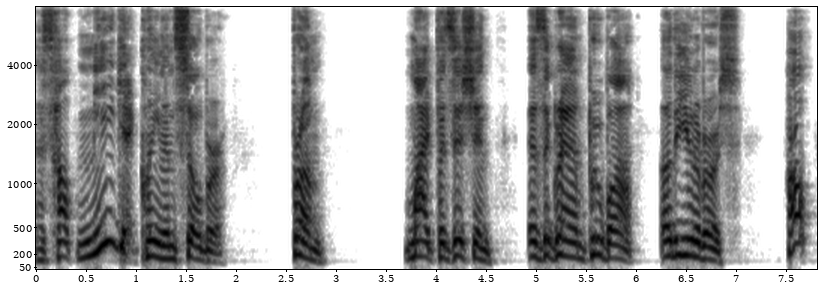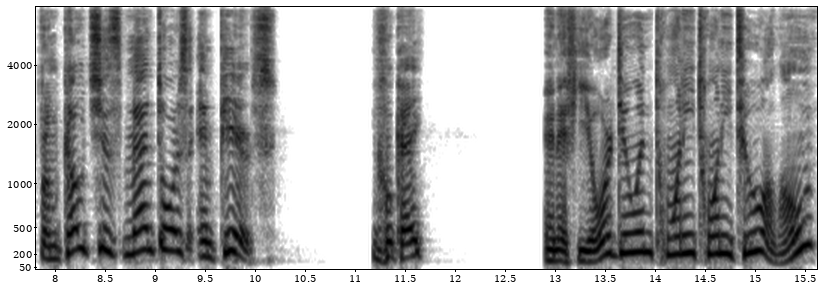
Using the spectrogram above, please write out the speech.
has helped me get clean and sober from my position as the grand poobah of the universe. Help from coaches, mentors, and peers. Okay? And if you're doing 2022 alone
